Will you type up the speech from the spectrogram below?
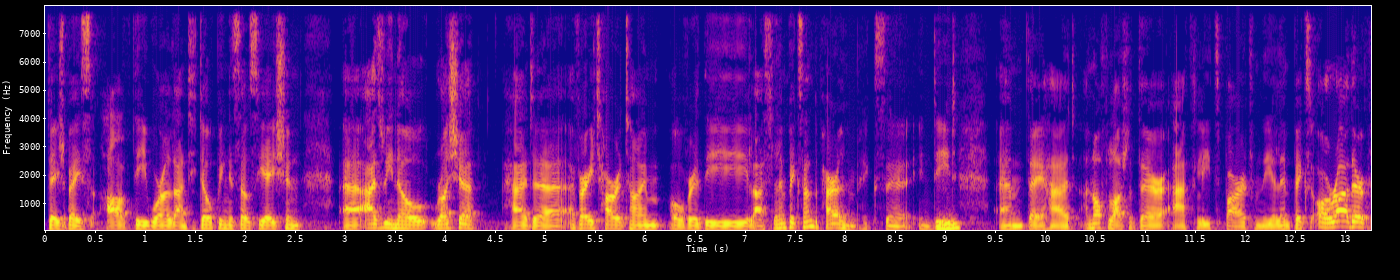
database of the World Anti Doping Association. Uh, as we know, Russia had a, a very torrid time over the last Olympics and the Paralympics, uh, indeed. Um, they had an awful lot of their athletes barred from the Olympics, or rather,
